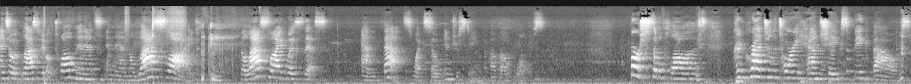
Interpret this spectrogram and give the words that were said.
And so it lasted about 12 minutes, and then the last slide, the last slide was this. And that's what's so interesting about wolves. Bursts of applause, congratulatory handshakes, big bows.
